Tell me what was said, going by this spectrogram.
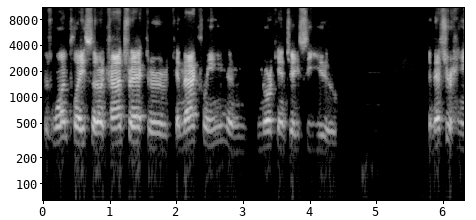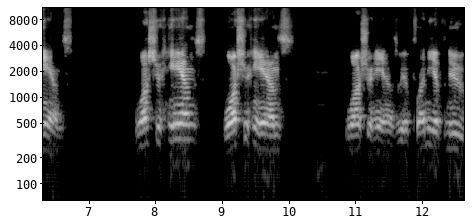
there's one place that our contractor cannot clean and nor can JCU, and that's your hands. Wash your hands, wash your hands, wash your hands. We have plenty of new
